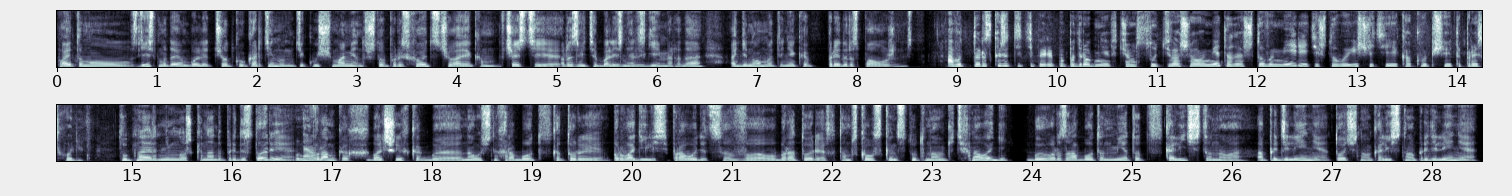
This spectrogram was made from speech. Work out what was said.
Поэтому здесь мы даем более четкую картину на текущий момент, что происходит с человеком в части развития болезни Альцгеймера, да, а геном – это некая предрасположенность. А вот расскажите теперь поподробнее, в чем суть вашего метода, что вы меряете, что вы ищете и как вообще это происходит? Тут, наверное, немножко надо предыстории. Да. В рамках больших как бы научных работ, которые проводились и проводятся в лабораториях там, Сколковского института науки и технологий, был разработан метод количественного определения, точного количественного определения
